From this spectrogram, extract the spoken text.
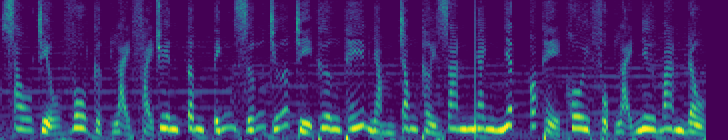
Sau triệu vô cực lại phải chuyên tâm tính dưỡng chữa trị thương thế nhằm trong thời gian nhanh nhất có thể khôi phục lại như ban đầu.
